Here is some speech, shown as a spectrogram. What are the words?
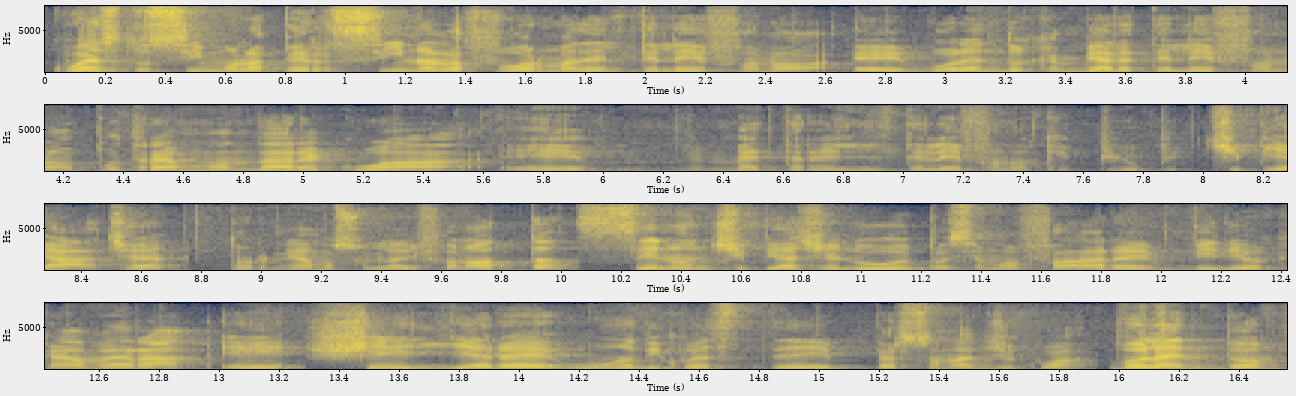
questo simula persino la forma del telefono e volendo cambiare telefono potremmo andare qua e mettere il telefono che più ci piace. Torniamo sull'iPhone 8. Se non ci piace lui possiamo fare videocamera e scegliere uno di questi personaggi qua. Volendo,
